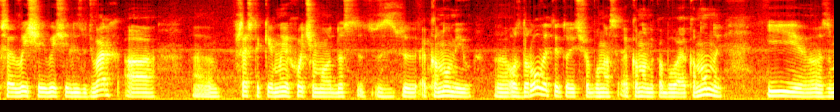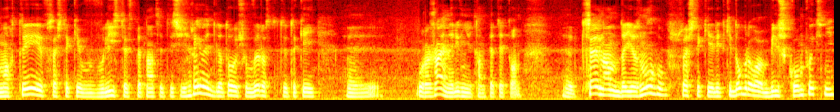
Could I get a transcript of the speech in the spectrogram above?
все вище і вище лізуть вверх. а все ж таки ми хочемо економію оздоровити, тобто, щоб у нас економіка була економною і е, змогти все ж таки влізти в 15 тисяч гривень для того, щоб виростити такий е, урожай на рівні там, 5 тонн. Е, це нам дає змогу все ж таки рідкі добрива більш комплексні,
